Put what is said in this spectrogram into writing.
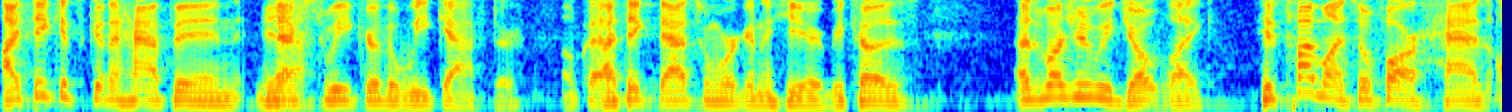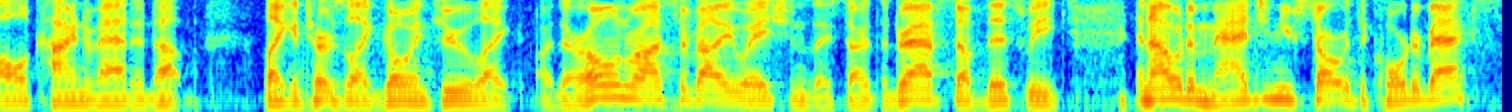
I think it's going to happen Yeah. next week or the week after. Okay. I think that's when we're going to hear because as much as we joke, like his timeline so far has all kind of added up. Like in terms of like going through like their own roster valuations, they start the draft stuff this week, and I would imagine you start with the quarterbacks.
